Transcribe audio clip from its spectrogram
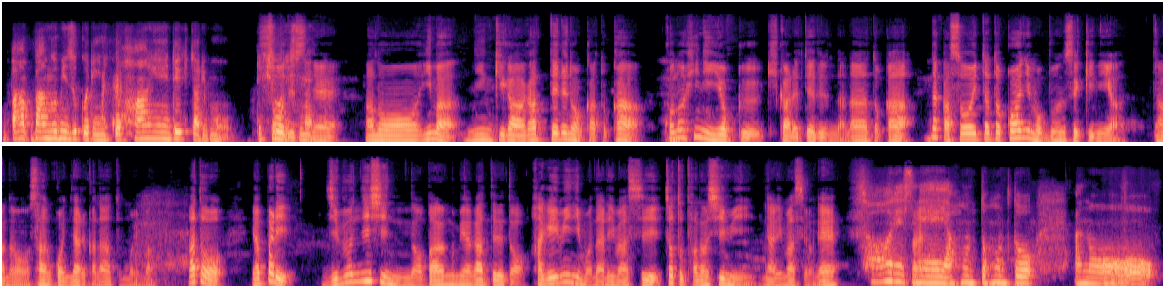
ば番組作りにこう反映できたりもできそうですね。ね。あのー今人気が上がってるのかとか、この日によく聞かれてるんだなとか、なんかそういったところにも分析には、あの、参考になるかなと思います。あと、やっぱり自分自身の番組上がってると励みにもなりますし、ちょっと楽しみになりますよね。そうですね。、はいや、本当本当あのー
